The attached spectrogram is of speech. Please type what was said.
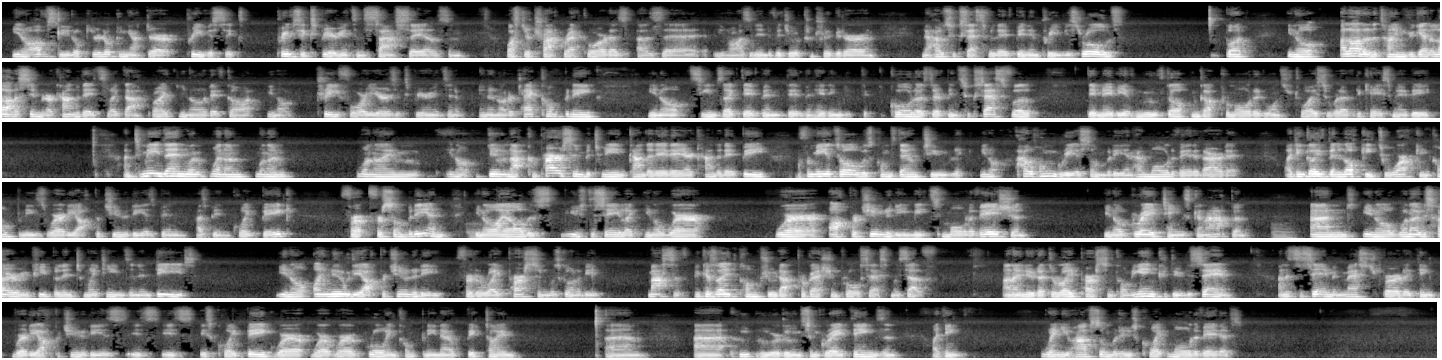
You know, obviously, look, you're looking at their previous ex- previous experience in SaaS sales and what's their track record as as a, you know as an individual contributor and you know how successful they've been in previous roles. But you know, a lot of the time you get a lot of similar candidates like that, right? You know, they've got, you know, three, four years experience in, a, in another tech company. You know, seems like they've been they've been hitting quotas. They've been successful. They maybe have moved up and got promoted once or twice, or whatever the case may be. And to me, then when when I'm when I'm when I'm you know doing that comparison between candidate A or candidate B, for me, it always comes down to like you know how hungry is somebody and how motivated are they I think I've been lucky to work in companies where the opportunity has been has been quite big for for somebody. And you mm. know, I always used to say like, you know, where where opportunity meets motivation, you know, great things can happen. And you know, when I was hiring people into my teams and Indeed, you know, I knew the opportunity for the right person was going to be massive because I'd come through that progression process myself. And I knew that the right person coming in could do the same. And it's the same in MessageBird, I think, where the opportunity is is is is quite big, where where we're a growing company now, big time, um, uh, who who are doing some great things. And I think when you have somebody who's quite motivated,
